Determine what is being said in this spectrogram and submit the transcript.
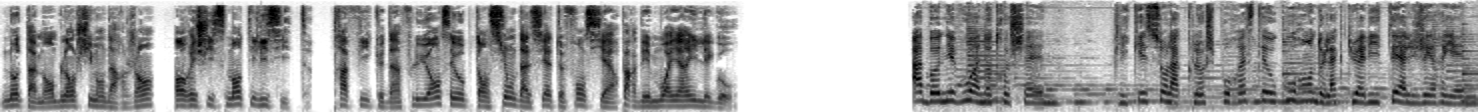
notamment blanchiment d'argent, enrichissement illicite, trafic d'influence et obtention d'assiettes foncières par des moyens illégaux. Abonnez-vous à notre chaîne. Cliquez sur la cloche pour rester au courant de l'actualité algérienne.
